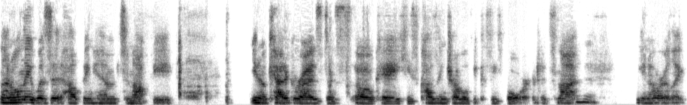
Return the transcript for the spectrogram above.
not only was it helping him to not be you know categorized as oh, okay he's causing trouble because he's bored it's not mm-hmm. you know or like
